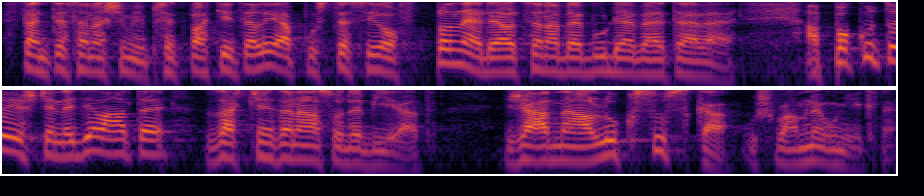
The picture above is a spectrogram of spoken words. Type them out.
Staňte se našimi předplatiteli a puste si ho v plné délce na webu DVTV. A pokud to ještě neděláte, začněte nás odebírat. Žádná luxuska už vám neunikne.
